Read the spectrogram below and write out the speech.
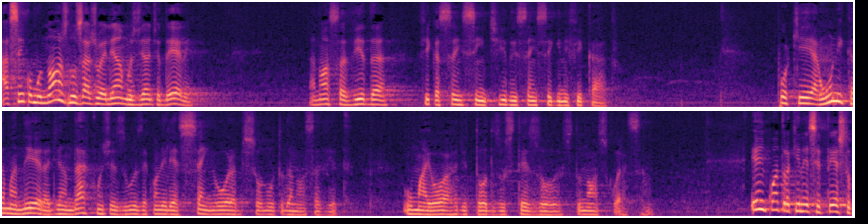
assim como nós nos ajoelhamos diante dele, a nossa vida fica sem sentido e sem significado. Porque a única maneira de andar com Jesus é quando Ele é Senhor absoluto da nossa vida, o maior de todos os tesouros do nosso coração. Eu encontro aqui nesse texto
